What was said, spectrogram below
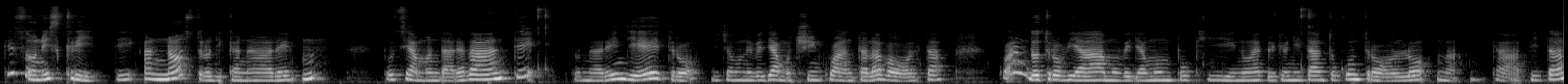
che sono iscritti al nostro di canale mm? possiamo andare avanti tornare indietro diciamo ne vediamo 50 alla volta. Quando troviamo vediamo un pochino eh, perché ogni tanto controllo ma capita.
